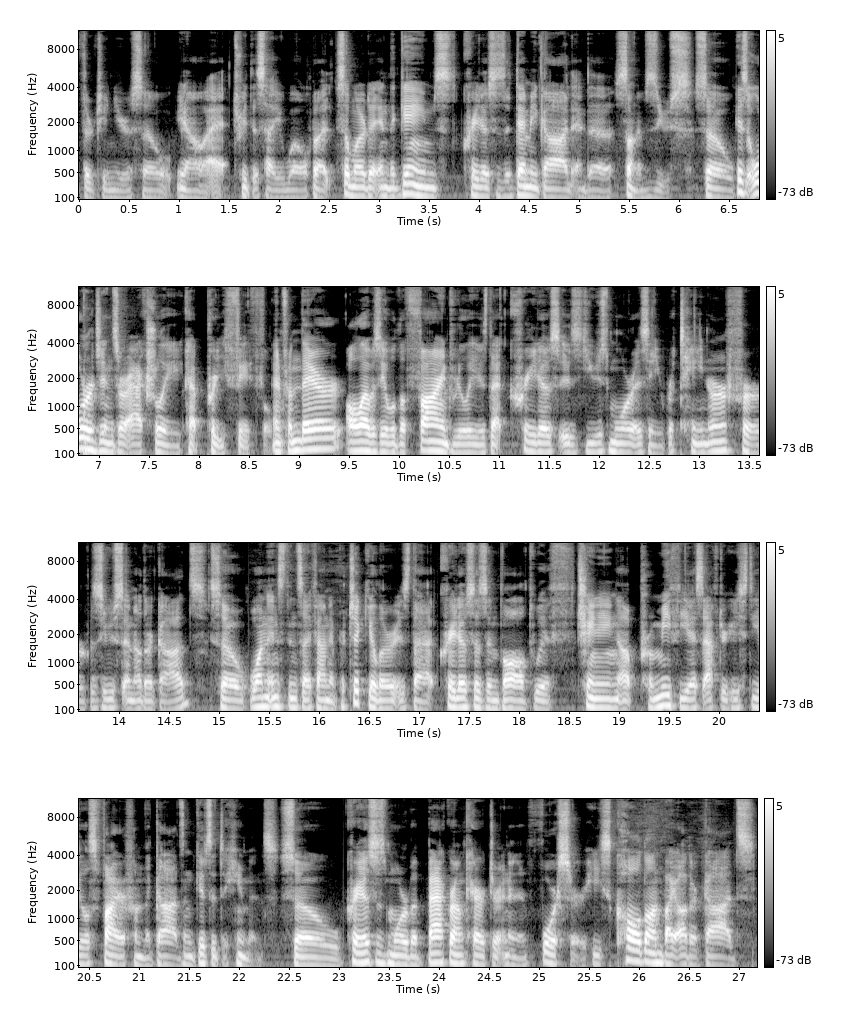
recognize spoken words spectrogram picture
13 years, so, you know, I treat this how you will. But similar to in the games, Kratos is a demigod and a son of Zeus. So his origins are actually kept pretty faithful. And from there, all I was able to find really is that Kratos is used more as a retainer for Zeus and other gods. So one instance I found in particular is that Kratos is involved with chaining up Prometheus after he steals fire from the gods and gives it to humans. So Kratos is more of a background character and an enforcer. He's called on by other gods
